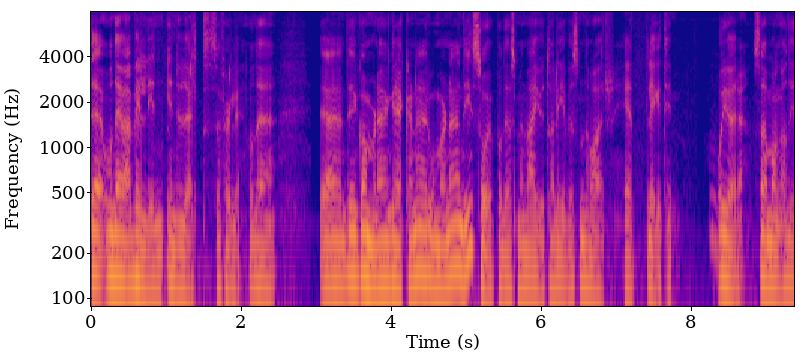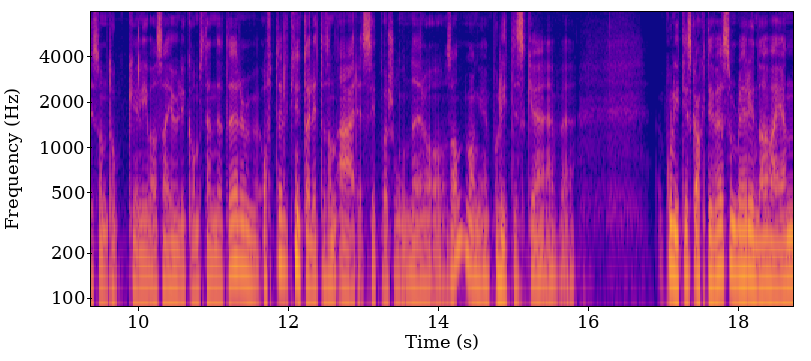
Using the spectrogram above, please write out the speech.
Det, og det er veldig individuelt, selvfølgelig. Og det, de gamle grekerne, romerne, de så jo på det som en vei ut av livet som det var helt legitim å gjøre. Så det er mange av de som tok livet av seg i ulike omstendigheter, ofte knytta litt til sånn æressituasjoner og sånn. Mange politiske politisk aktive som ble rydda av veien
